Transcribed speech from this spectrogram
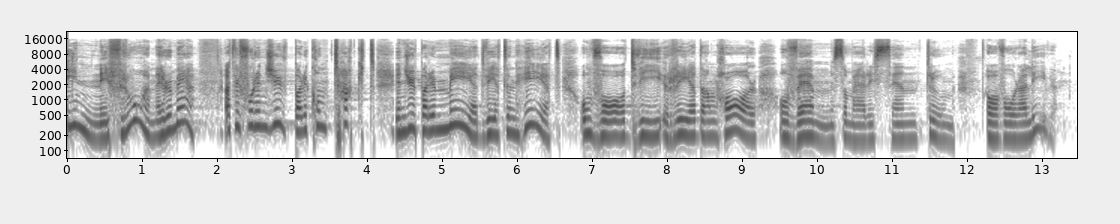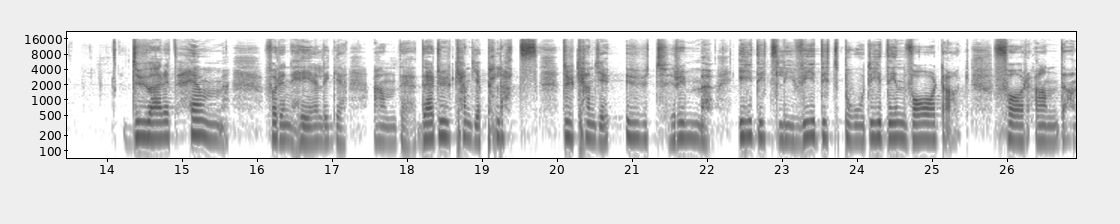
inifrån. Är du med? Att vi får en djupare kontakt, en djupare medvetenhet om vad vi redan har och vem som är i centrum av våra liv. Du är ett hem för den helige ande där du kan ge plats, du kan ge utrymme i ditt liv, vid ditt bord, i din vardag för andan.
